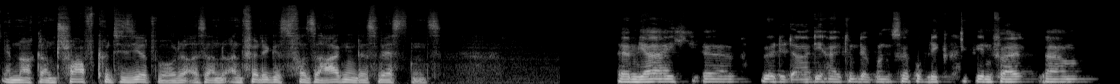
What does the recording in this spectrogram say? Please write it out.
im Nachgang scharf kritisiert wurde, also ein, ein völliges Versagen des Westens. Ähm, ja, ich äh, würde da die Haltung der Bundesrepublik auf jeden Fall ähm,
